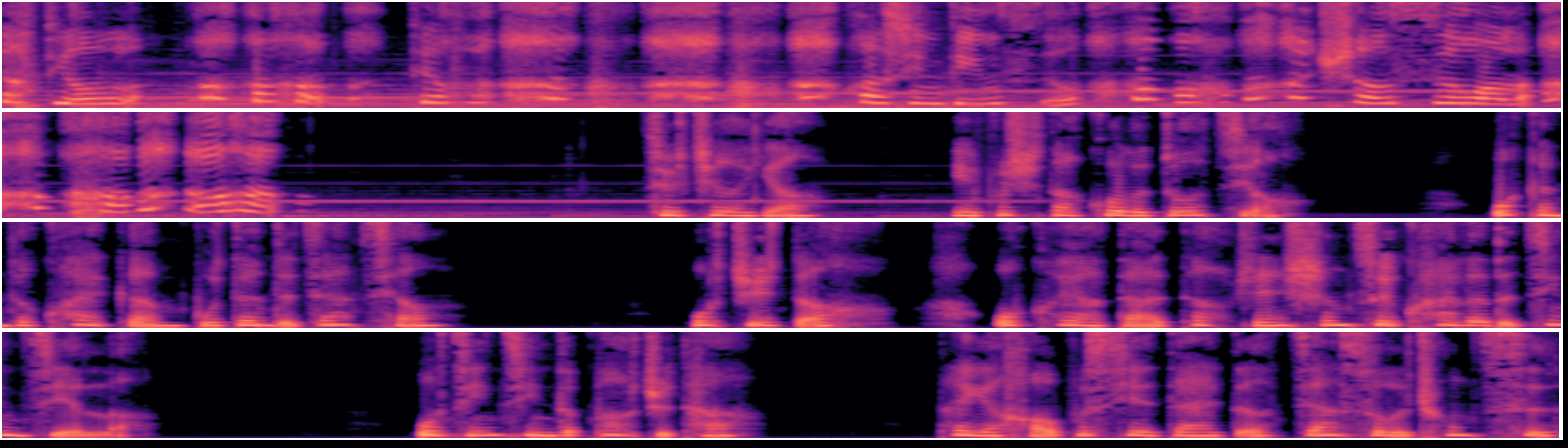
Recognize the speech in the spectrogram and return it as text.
要丢了，丢了，花心顶死了，爽死我了，就这样，也不知道过了多久。我感到快感不断的加强，我知道我快要达到人生最快乐的境界了。我紧紧的抱住他，他也毫不懈怠的加速了冲刺。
